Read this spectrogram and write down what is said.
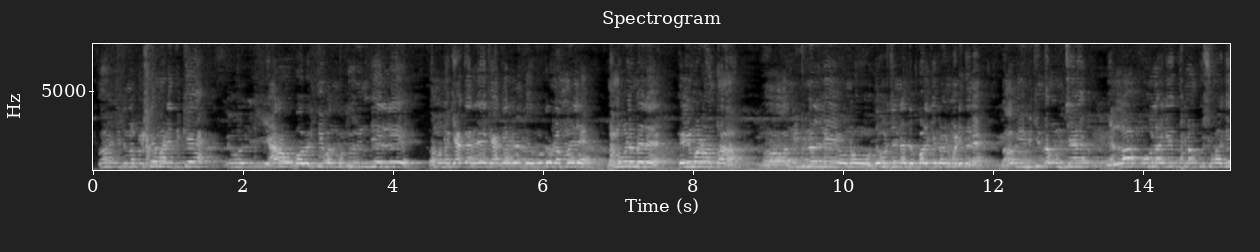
ಆ, ಇದನ್ನ ಪ್ರಶ್ನೆ ಮಾಡಿದ್ದಕ್ಕೆ ಇವು ಯಾರೋ ಒಬ್ಬ ವ್ಯಕ್ತಿ ಬಂದ್ಬಿಟ್ಟು ಹಿಂದಿಯಲ್ಲಿ ನಮ್ಮನ್ನು ಕ್ಯಾಕರ್ರೆ ಕ್ಯಾಕರ್ರೆ ಅಂತ ಹೇಳ್ಬಿಟ್ಟು ನಮ್ಮ ಮೇಲೆ, ನಮ್ಮಗಳ ಮೇಲೆ ಕೈ ಮಾಡುವಂಥ ನಿಟ್ಟಿನಲ್ಲಿ ಇವನು ದೌರ್ಜನ್ಯ ದಬ್ಬಾಳಿಕೆಗಳನ್ನ ಮಾಡಿದ್ದಾನೆ. ನಾವು ಇದಕ್ಕಿಂತ ಮುಂಚೆ ಎಲ್ಲ ಕೂಲಾಗಿ, ಕೂಲಂಕುಷವಾಗಿ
